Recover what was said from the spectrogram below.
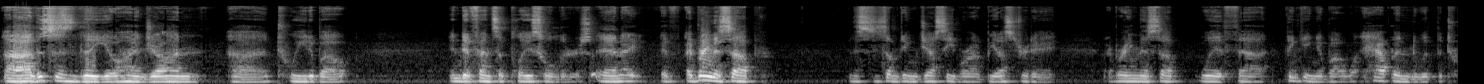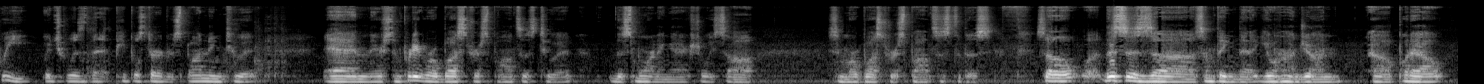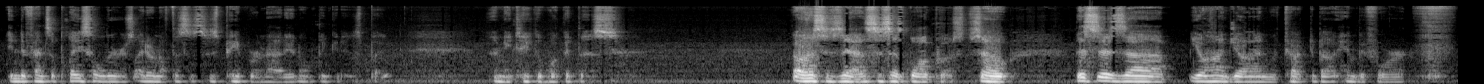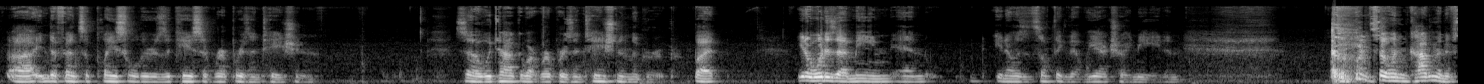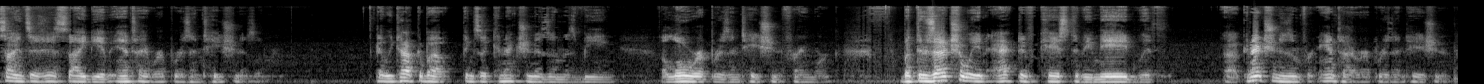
Uh, this is the Yohan John uh, tweet about in defense of placeholders. And I, I bring this up, this is something Jesse brought up yesterday. I bring this up with uh, thinking about what happened with the tweet, which was that people started responding to it, and there's some pretty robust responses to it. This morning, I actually saw some robust responses to this. So this is uh, something that Yohan John uh, put out in defense of placeholders. I don't know if this is his paper or not. I don't think it is, but let me take a look at this. Oh, this is yeah, this is his blog post. So this is uh, Yohan John. We've talked about him before. Uh, in defense of placeholders, a case of representation. So we talk about representation in the group, but you know, what does that mean? And you know, is it something that we actually need? And so in cognitive science, there's this idea of anti-representationism, and we talk about things like connectionism as being a low representation framework. But there's actually an active case to be made with uh, connectionism for anti-representation.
